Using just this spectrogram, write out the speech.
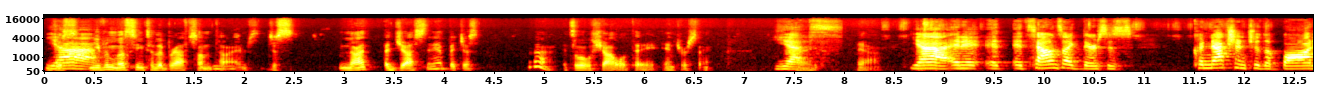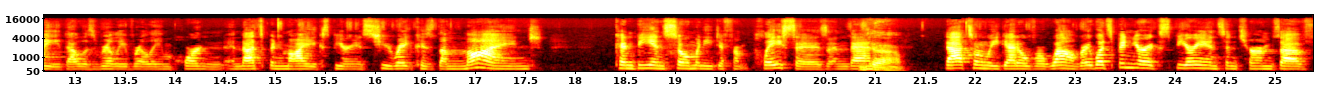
Yeah. just even listening to the breath sometimes just not adjusting it, but just oh, it's a little shallow Interesting. Yes. Right? Yeah. Yeah, and it, it it sounds like there's this connection to the body that was really really important, and that's been my experience too, right? Because the mind can be in so many different places, and then yeah. that's when we get overwhelmed, right? What's been your experience in terms of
